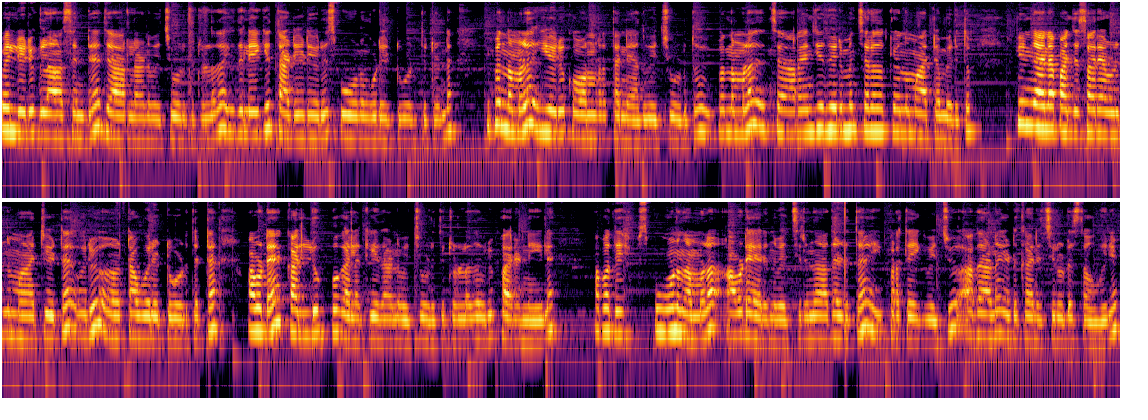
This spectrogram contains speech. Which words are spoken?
വലിയൊരു ഗ്ലാസിന്റെ ജാറിലാണ് വെച്ച് കൊടുത്തിട്ടുള്ളത്. ഇതിലേക്ക് തടിയുടെ ഒരു സ്പൂണും കൂടി ഇട്ട് കൊടുത്തിട്ടുണ്ട്. ഇപ്പം നമ്മൾ ഈ ഒരു കോർണറിൽ തന്നെ അത് വെച്ച് കൊടുത്തു. ഇപ്പം നമ്മൾ അറേഞ്ച് ചെയ്ത് വരുമ്പോൾ ചിലതൊക്കെ ഒന്ന് മാറ്റം വരുത്തും. പിന്നെ ഞാൻ ആ പഞ്ചസാര അവിടെ നിന്ന് മാറ്റിയിട്ട് ഒരു ടവലിട്ട് കൊടുത്തിട്ട് അവിടെ കല്ലുപ്പ് കലക്കിയതാണ് വെച്ച് കൊടുത്തിട്ടുള്ളത് ഒരു പരണിയിൽ അപ്പോൾ അതേ സ്പൂണ് നമ്മൾ അവിടെയായിരുന്നു വെച്ചിരുന്നത്. അതെടുത്ത് ഇപ്പുറത്തേക്ക് വെച്ചു. അതാണ് എടുക്കാൻ ഇച്ചിരി കൂടെ സൗകര്യം.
